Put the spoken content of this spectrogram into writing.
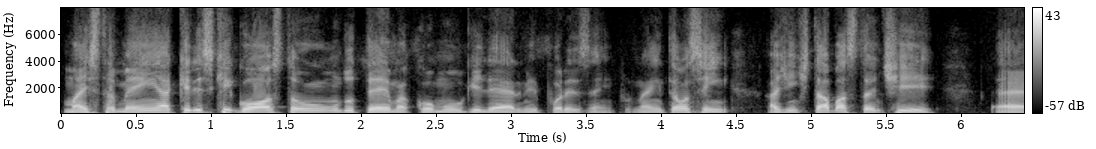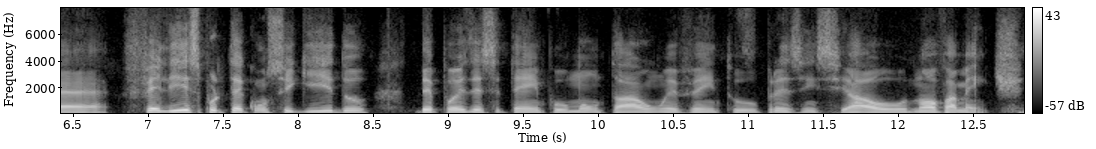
mas também aqueles que gostam do tema, como o Guilherme, por exemplo. Né? Então, assim, a gente está bastante é, feliz por ter conseguido, depois desse tempo, montar um evento presencial novamente.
